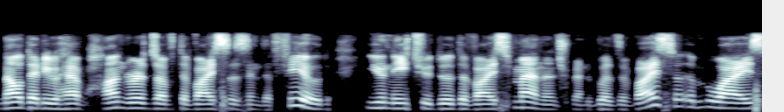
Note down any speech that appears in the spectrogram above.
Now that you have hundreds of devices in the field, you need to do device management. With DeviceWise, uh,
